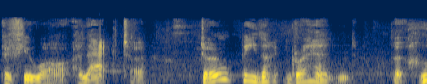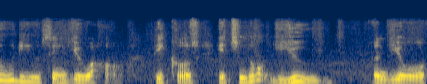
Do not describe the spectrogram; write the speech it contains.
if you are an actor. Don't be that grand. That who do you think you are? Because it's not you and your.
